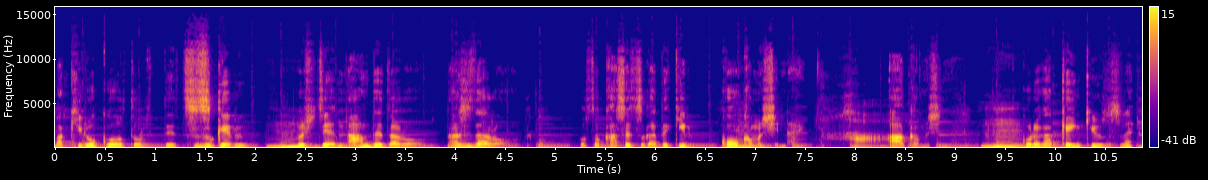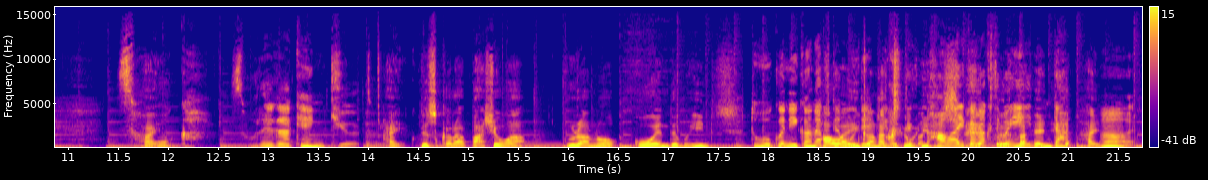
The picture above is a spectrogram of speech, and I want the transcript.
まあ、記録を取って続ける、うん、そしてなんでだろうなぜだろう。そうすると仮説ができる。こうかもしれない、うん、あ。あかもしれない、うん、これが研究ですね。そうか、はい、それが研究はい、ですから場所は裏の公園でもいいんです。遠くに行かなくてもできるってハワイ行かなくてもいいんだ、はい。はい、う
